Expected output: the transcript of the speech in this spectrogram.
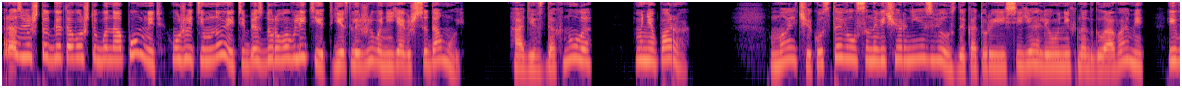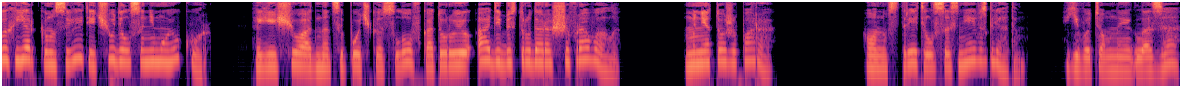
Разве что для того, чтобы напомнить, уже темно и тебе здорово влетит, если живо не явишься домой. Ади вздохнула. Мне пора. Мальчик уставился на вечерние звезды, которые сияли у них над головами, и в их ярком свете чудился немой укор. Еще одна цепочка слов, которую Ади без труда расшифровала. «Мне тоже пора». Он встретился с ней взглядом. Его темные глаза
